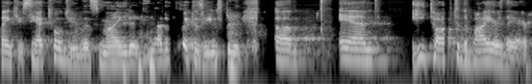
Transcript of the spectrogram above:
Thank you. See, I told you this mind is not as quick as it used to be. Um, and he talked to the buyer there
